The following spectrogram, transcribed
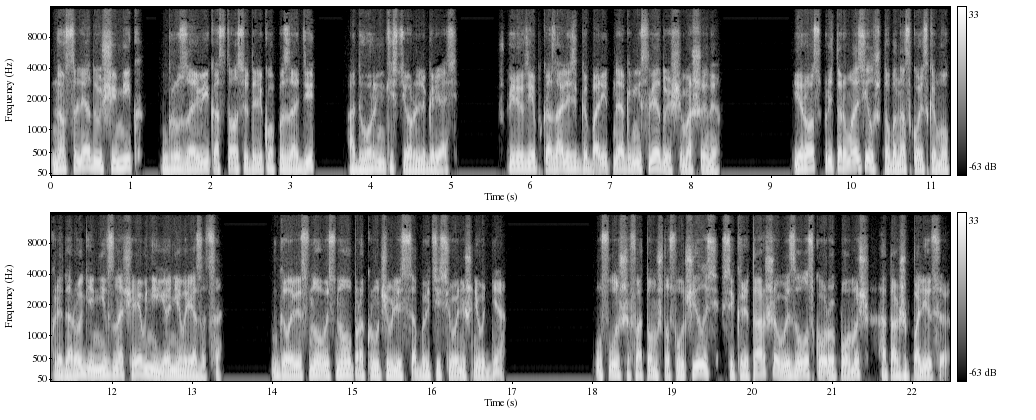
но в следующий миг грузовик остался далеко позади, а дворники стерли грязь. Впереди показались габаритные огни следующей машины. И Рос притормозил, чтобы на скользкой мокрой дороге невзначай в нее не врезаться. В голове снова и снова прокручивались события сегодняшнего дня. Услышав о том, что случилось, секретарша вызвала скорую помощь, а также полицию.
